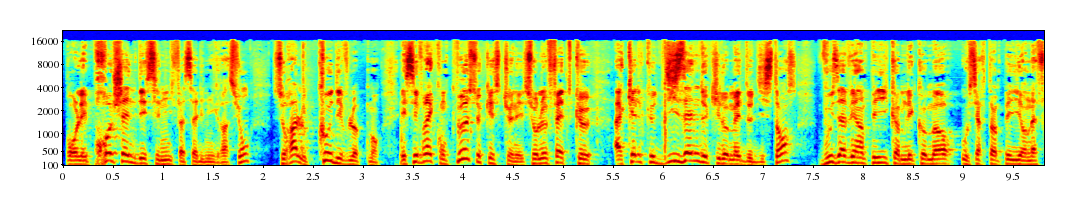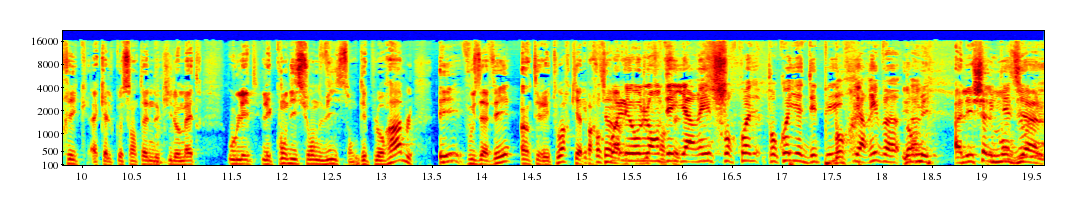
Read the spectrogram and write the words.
pour les prochaines décennies face à l'immigration sera le co-développement. Et c'est vrai qu'on peut se questionner sur le fait que, à quelques dizaines de kilomètres de distance, vous avez un pays comme les Comores ou certains pays en Afrique à quelques centaines de kilomètres où les, conditions de vie sont déplorables, et vous avez un territoire qui appartient pourquoi à les Hollandais y arrivent? Pourquoi pourquoi il y a des pays qui arrivent à... Non mais à l'échelle mondiale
